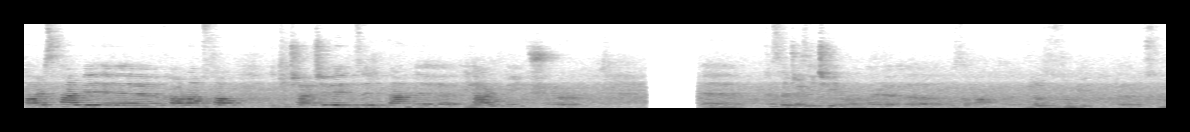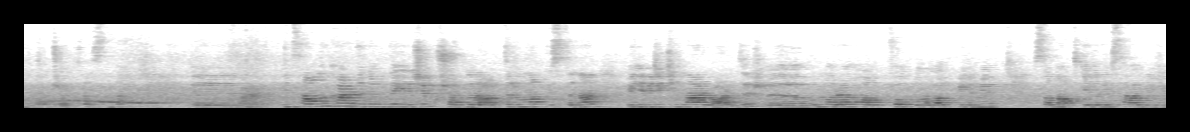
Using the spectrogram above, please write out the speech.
tarihsel ve e, kavramsal çerçeve üzerinden e, ilerlemeyi düşünüyorum. E, kısaca geçeyim onları e, o zaman biraz uzun bir e, sunum olacaktı aslında. E, insanlığın her döneminde gelecek kuşaklara aktarılmak istenen belli birikimler vardır. E, bunlara halk, folklor, halk bilimi, sanat, geleneksel bilgi,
